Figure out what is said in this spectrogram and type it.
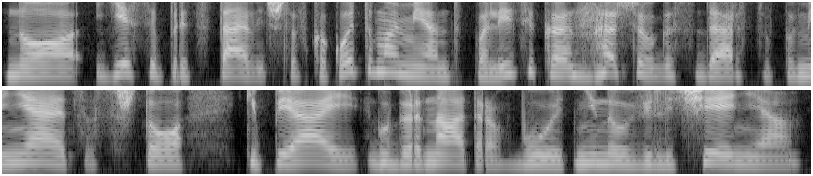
но если представить, что в какой-то момент политика нашего государства поменяется, что KPI губернаторов будет не на увеличение зрения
